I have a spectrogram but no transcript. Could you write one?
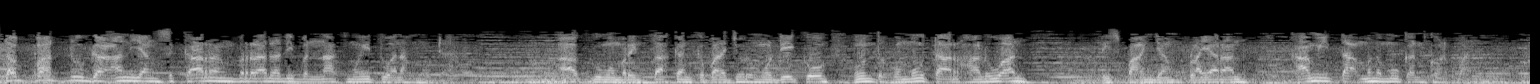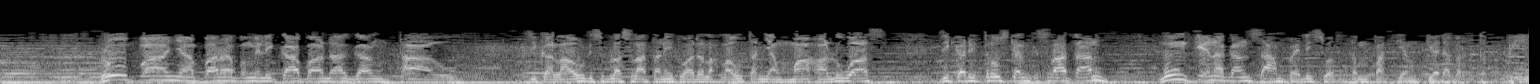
Tepat dugaan yang sekarang berada di benakmu itu anak muda. Aku memerintahkan kepada juru mudiko untuk memutar haluan. Di sepanjang pelayaran, kami tak menemukan korban. Rupanya para pemilik kapal dagang tahu jika laut di sebelah selatan itu adalah lautan yang maha luas. Jika diteruskan ke selatan, mungkin akan sampai di suatu tempat yang tiada bertepi.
